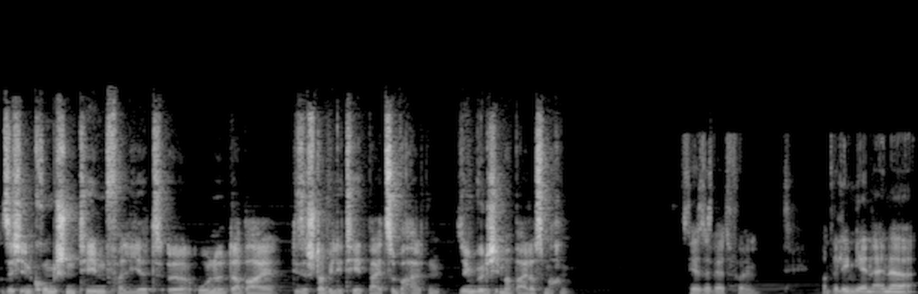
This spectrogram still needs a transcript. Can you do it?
sich in komischen Themen verliert, äh, ohne dabei diese Stabilität beizubehalten. Deswegen würde ich immer beides machen. Sehr, sehr wertvoll. Und wir leben ja in einer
